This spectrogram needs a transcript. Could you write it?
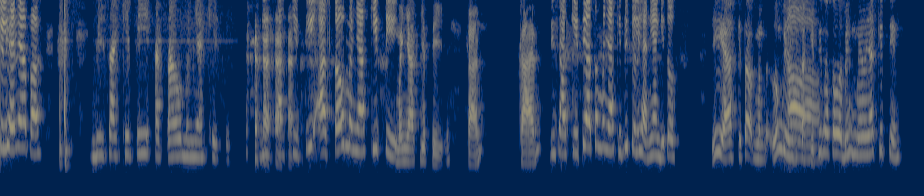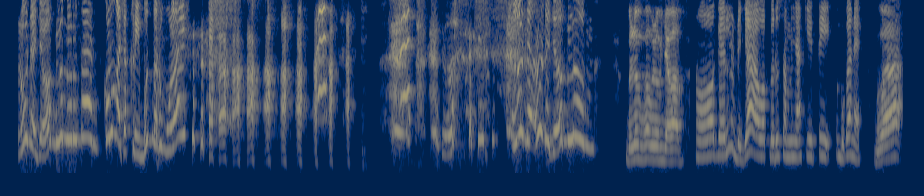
Pilihannya apa? Disakiti atau menyakiti? Disakiti atau menyakiti? Menyakiti. Kan? Kan? Disakiti atau menyakiti pilihannya gitu Iya, kita lu milih oh. disakitin atau lebih menyakitin? Lu udah jawab belum barusan? Kok lu ngajak ribut baru mulai? lu udah lu udah jawab belum? Belum, gua belum jawab. Oh, kayak lu udah jawab barusan menyakiti, bukan ya? Gua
